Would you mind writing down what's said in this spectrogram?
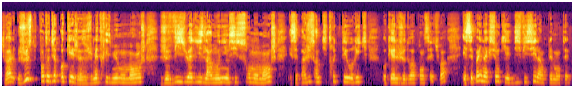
Tu vois juste pour te dire ok je, maîtrise mieux mon manche je visualise l'harmonie aussi sur mon manche et c'est pas juste un petit truc théorique auquel je dois penser tu vois. Et c'est pas une action qui est difficile à implémenter.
